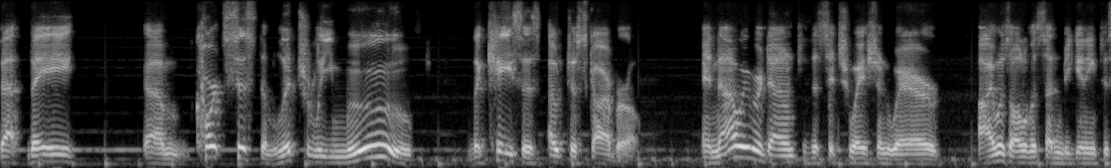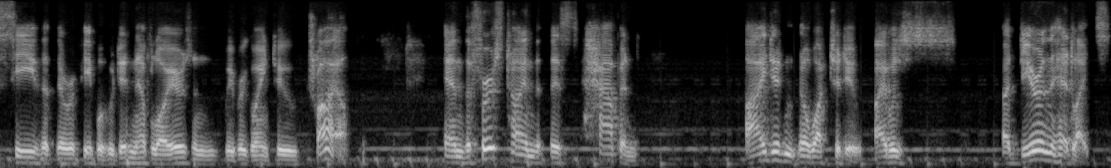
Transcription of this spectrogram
that they um, court system literally moved the cases out to Scarborough. And now we were down to the situation where I was all of a sudden beginning to see that there were people who didn't have lawyers and we were going to trial. And the first time that this happened, I didn't know what to do. I was a deer in the headlights.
